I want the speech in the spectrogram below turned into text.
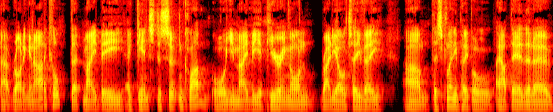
uh, writing an article that may be against a certain club, or you may be appearing on radio or TV. Um, there's plenty of people out there that are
